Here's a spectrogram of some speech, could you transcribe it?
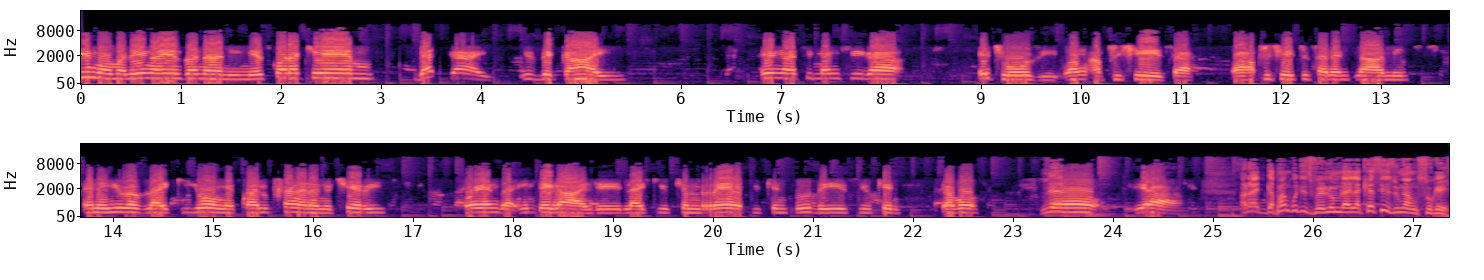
Ingoma le engayenza nani nesquara cam. That guy is the guy engathi mangifika ejozi wangi-appreciate wa-appreciate i-talent lami. And he was like yo ngiyaqala ukuhlangana no-cherry oyenza into ekanje. Like you can rap you can do this you can yabo? So yeah. Alright ngaphambi ukuthi sivulele umlayela khe sizwe ungangisukeli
